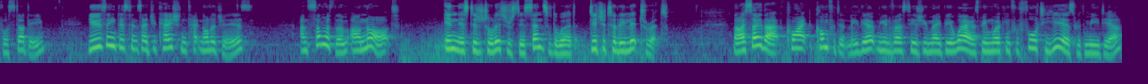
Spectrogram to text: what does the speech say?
for study, using distance education technologies, and some of them are not in this digital literacy sense of the word, digitally literate. Now, I say that quite confidently. The Open University, as you may be aware, has been working for 40 years with media,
